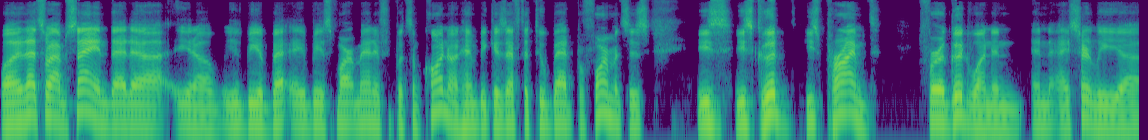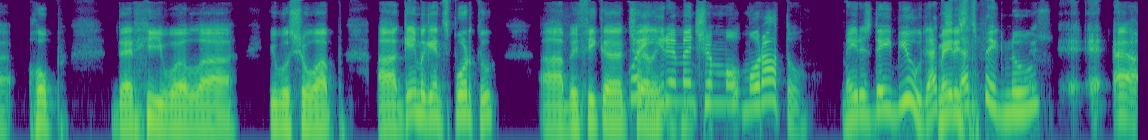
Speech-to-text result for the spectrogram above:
Well, and that's why I'm saying that uh, you know you'd be a be- you'd be a smart man if you put some coin on him because after two bad performances, he's he's good. He's primed for a good one, and and I certainly uh, hope that he will uh, he will show up. Uh, game against Porto, uh, Benfica Wait, trailing. you didn't mention Mo- Morato. Made his debut. That's his- that's big news. uh,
